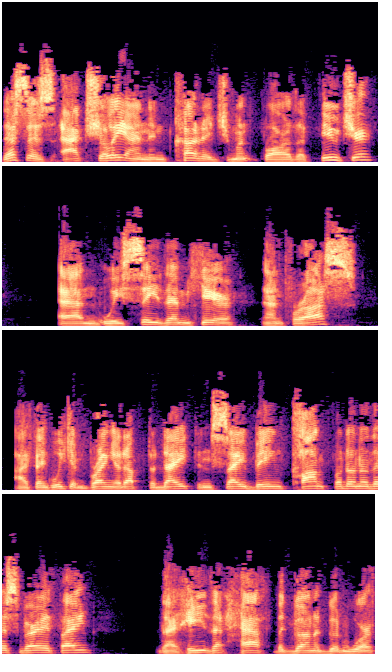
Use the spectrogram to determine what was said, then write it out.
this is actually an encouragement for the future. And we see them here. And for us, I think we can bring it up to date and say, being confident of this very thing, that he that hath begun a good work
